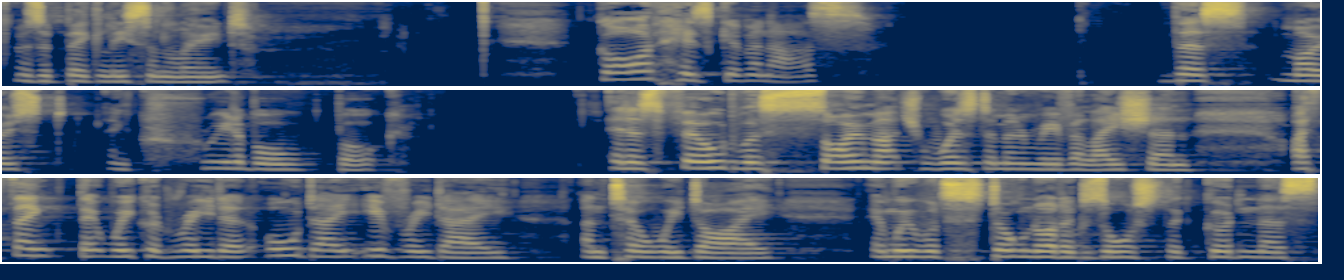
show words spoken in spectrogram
It was a big lesson learned. God has given us this most incredible book. It is filled with so much wisdom and revelation. I think that we could read it all day, every day until we die, and we would still not exhaust the goodness,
